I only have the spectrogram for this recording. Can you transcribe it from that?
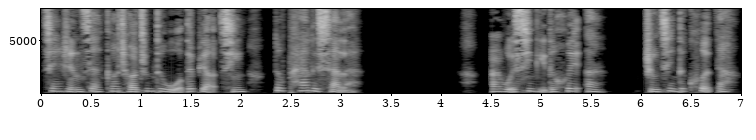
将仍在高潮中的我的表情都拍了下来，而我心里的灰暗逐渐的扩大。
